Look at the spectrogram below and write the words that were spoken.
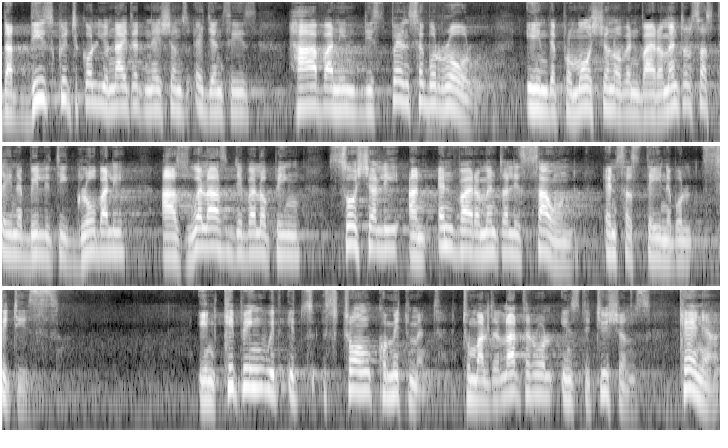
that these critical United Nations agencies have an indispensable role in the promotion of environmental sustainability globally, as well as developing socially and environmentally sound and sustainable cities. In keeping with its strong commitment to multilateral institutions, Kenya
